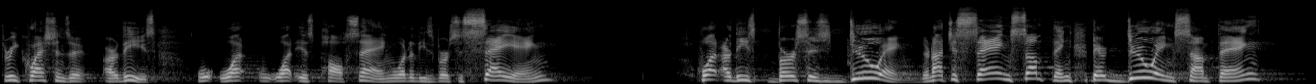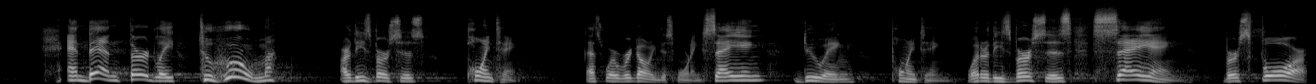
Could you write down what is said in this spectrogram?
Three questions are, are these what, what is Paul saying? What are these verses saying? What are these verses doing? They're not just saying something, they're doing something. And then, thirdly, to whom are these verses pointing? That's where we're going this morning. Saying, doing, pointing. What are these verses saying? Verse 4.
